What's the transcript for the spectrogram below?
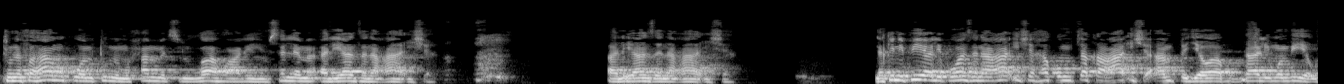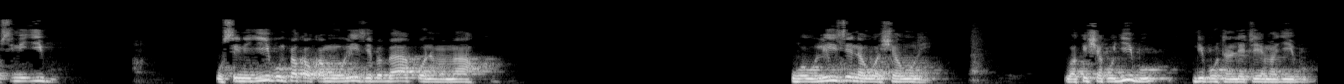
Tunafahamu kuwa mtume Muhammad sallallahu alayhi wasallam alianza na Aisha. Alianza na Aisha lakini pia alipoanza na Aisha hakumtaka Aisha ampe jawabu na alimwambia usinijibu. Usinijibu mpaka ukamuulize baba yako na mama yako. Waulize na uwashauri. Wakisha kujibu ndipo utaniletea majibu.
